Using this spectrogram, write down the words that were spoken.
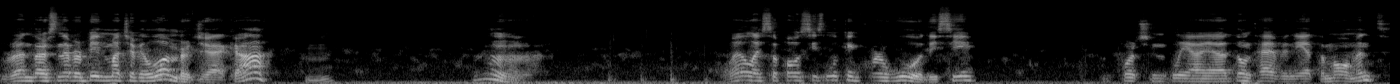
Randar's never been much of a lumberjack, huh? Hmm? Hmm. Well, I suppose he's looking for wood, is he? Unfortunately, I uh, don't have any at the moment.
